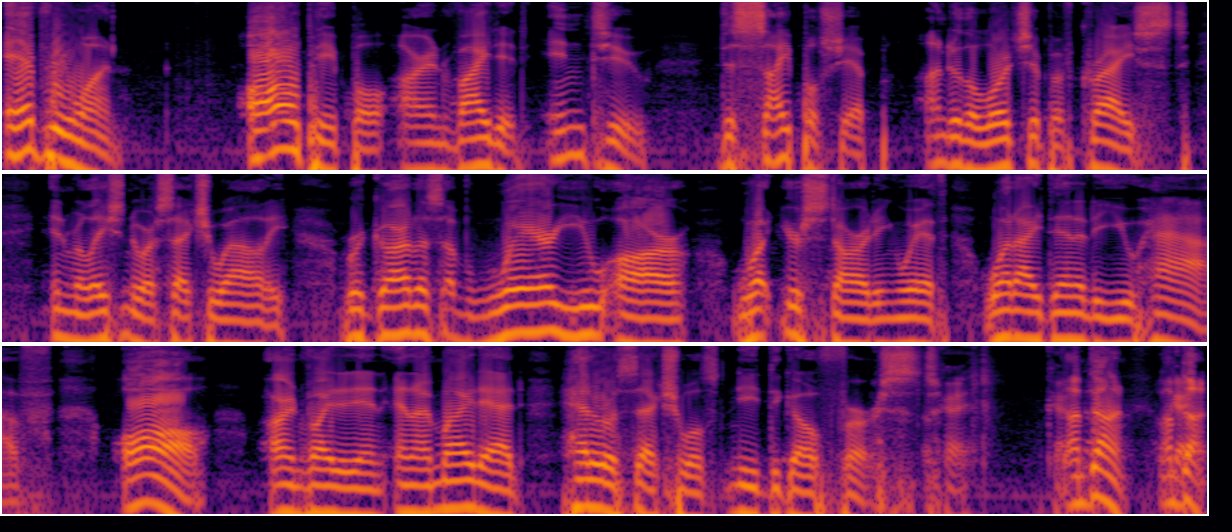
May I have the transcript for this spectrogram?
Everyone, all people are invited into discipleship under the lordship of Christ in relation to our sexuality, regardless of where you are, what you're starting with, what identity you have. All are invited in, and I might add, heterosexuals need to go first. Okay. Okay. I'm done. I'm Okay. done.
